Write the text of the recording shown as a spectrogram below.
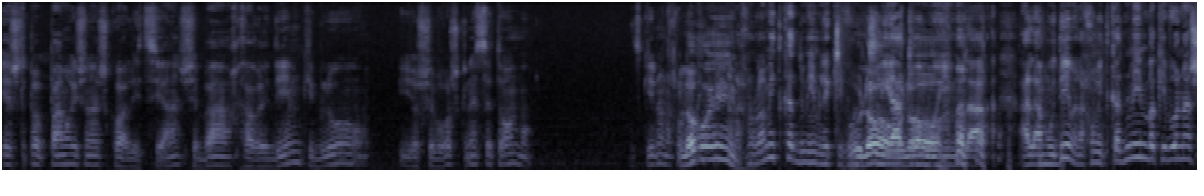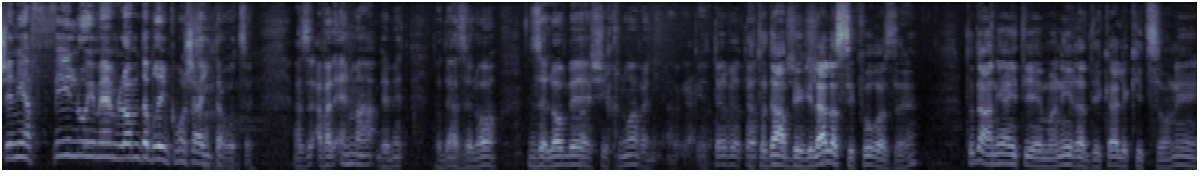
יש פעם ראשונה יש קואליציה שבה חרדים קיבלו יושב ראש כנסת הומו. אז כאילו אנחנו לא מת- רואים. אנחנו לא מתקדמים לכיוון לא- תליית לא- הומואים על, ה- על עמודים, אנחנו מתקדמים בכיוון השני, אפילו אם הם לא מדברים כמו שהיית רוצה. אז, אבל אין מה, באמת, אתה יודע, זה לא, זה לא בשכנוע, ואני יותר ויותר... אתה יודע, ש- בגלל הסיפור הזה, אתה יודע, אני הייתי ימני רדיקלי קיצוני,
